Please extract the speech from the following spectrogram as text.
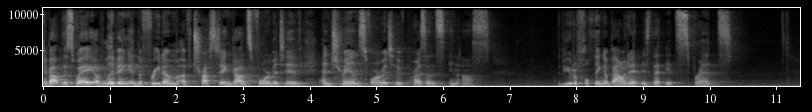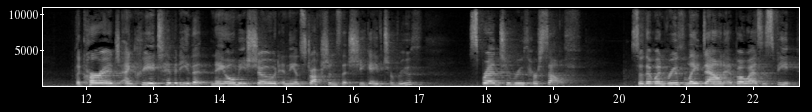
about this way of living in the freedom of trusting God's formative and transformative presence in us. The beautiful thing about it is that it spreads. The courage and creativity that Naomi showed in the instructions that she gave to Ruth spread to Ruth herself. So that when Ruth laid down at Boaz's feet,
